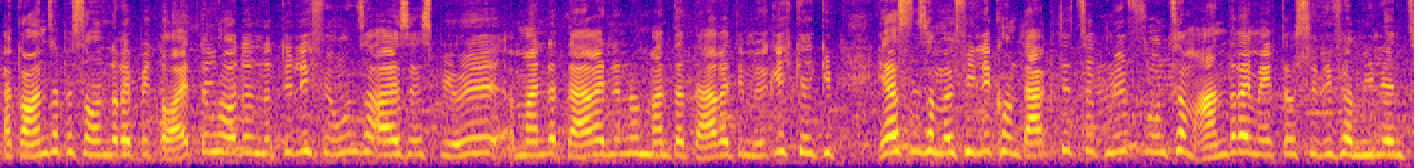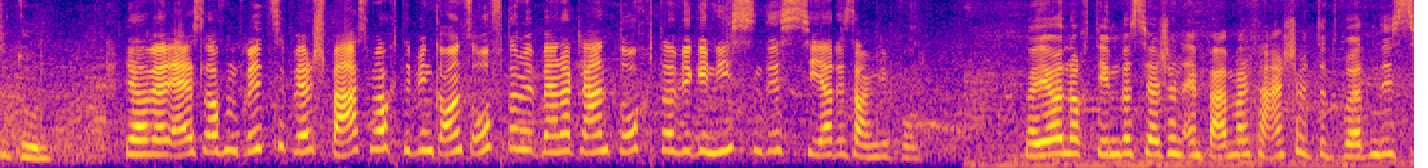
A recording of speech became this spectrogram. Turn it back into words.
eine ganz besondere Bedeutung hat und natürlich für uns als SPÖ-Mandatarinnen und Mandatare die Möglichkeit gibt, erstens einmal viele Kontakte zu knüpfen und zum anderen etwas für die Familien zu tun. Ja, weil Eislaufen prinzipiell Spaß macht. Ich bin ganz oft da mit meiner kleinen Tochter. Wir genießen das sehr, das Angebot. Naja, nachdem das ja schon ein paar Mal veranstaltet worden ist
